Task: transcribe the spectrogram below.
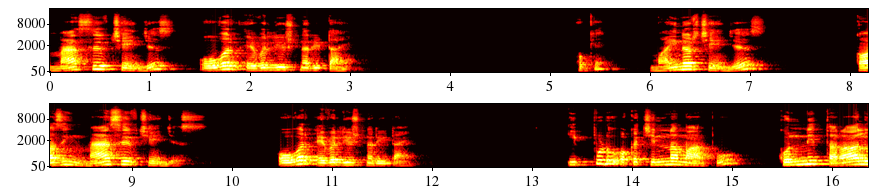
massive changes over evolutionary time okay? Minor changes causing massive changes over evolutionary time. ఇప్పుడు ఒక చిన్న మార్పు కొన్ని తరాలు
